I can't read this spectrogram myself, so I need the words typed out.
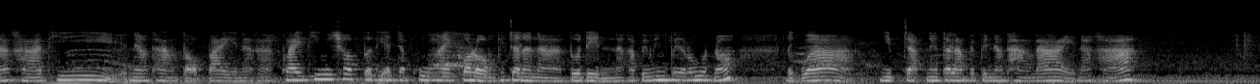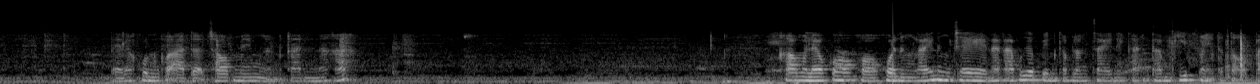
นะคะที่แนวทางต่อไปนะคะ ใครที่ไม่ชอบตัวที่อาจจะคู่ให้ก็ลองพิจารณาตัวเด่นนะคะ ไปวิ่งไปรูดเนาะ หรือว่าหยิบจับในตารางไปเป็นแนวทางได้นะคะ แต่ละคนก็อาจจะชอบไม่เหมือนกันนะคะ เข้ามาแล้วก็ขอคนหนึ่งไลค์หนึ่งแชร์นะคะ เพื่อเป็นกำลังใจในการทำคลิปใหม่ต่อไป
